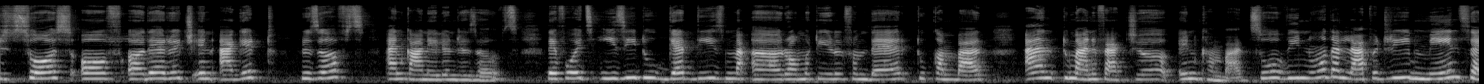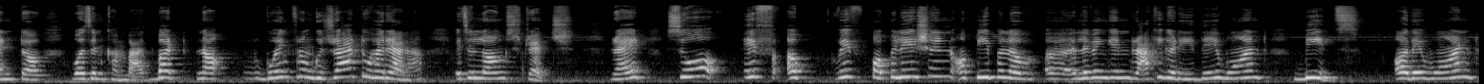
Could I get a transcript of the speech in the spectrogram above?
source of, uh, they are rich in agate reserves and carnelian reserves. Therefore, it's easy to get these uh, raw material from there to Khambhat and to manufacture in Khambhat. So we know that lapidary main center was in Khambhat. But now going from Gujarat to Haryana, it's a long stretch, right? So if a if population or people are uh, living in Rakhigarhi, they want beads or they want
